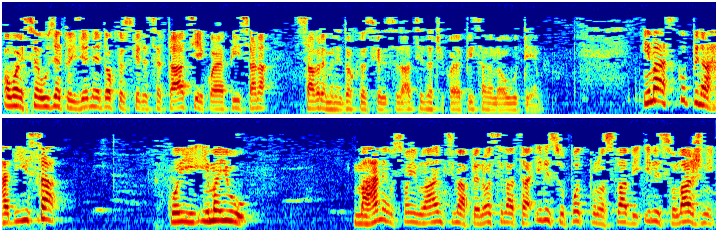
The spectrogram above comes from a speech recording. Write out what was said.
Ovo je sve uzeto iz jedne doktorske disertacije koja je pisana, savremene doktorske disertacije, znači koja je pisana na ovu temu. Ima skupina hadisa koji imaju mahane u svojim lancima prenosilaca ili su potpuno slabi ili su lažni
